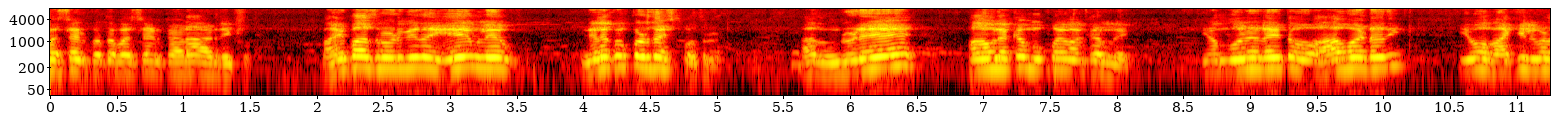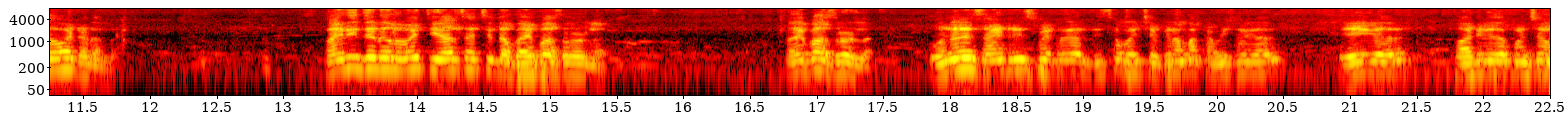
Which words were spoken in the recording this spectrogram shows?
బస్ స్టాండ్ కొత్త బస్ స్టాండ్ కాడ ఆడ దిక్కు. బైపాస్ రోడ్డు మీద ఏం లేవు. నెలకొక్కడు చచ్చిపోతున్నాడు. అది ఉండుడే పాము లెక్క ముప్పై వంకర్లు. లేవు ఇక మూడేళ్ళైతే ఆవు పడ్డది ఇవో వకీలు కూడా పడ్డాడు అలా పైనుంచి రోజులు పోయి తీయాల్సి వచ్చింది ఆ బైపాస్ రోడ్లో బైపాస్ రోడ్లో ఉన్ననే శానిటరీ ఇన్స్పెక్టర్ గారు తీసుకుపోయి చెప్పినమ్మా కమిషనర్ గారు ఏ గారు వాటి మీద కొంచెం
